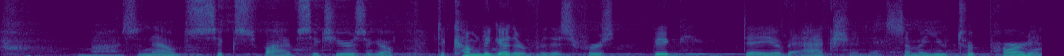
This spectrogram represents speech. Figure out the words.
ah, this is now six, five, six years ago, to come together for this first big day of action that some of you took part in.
